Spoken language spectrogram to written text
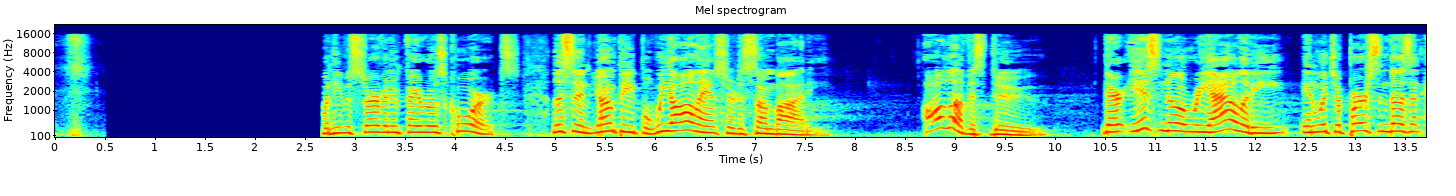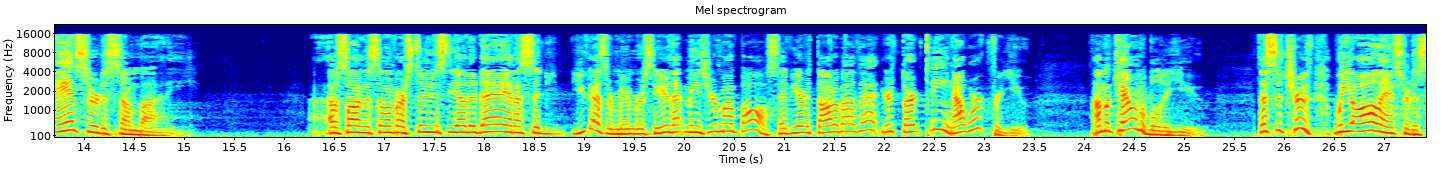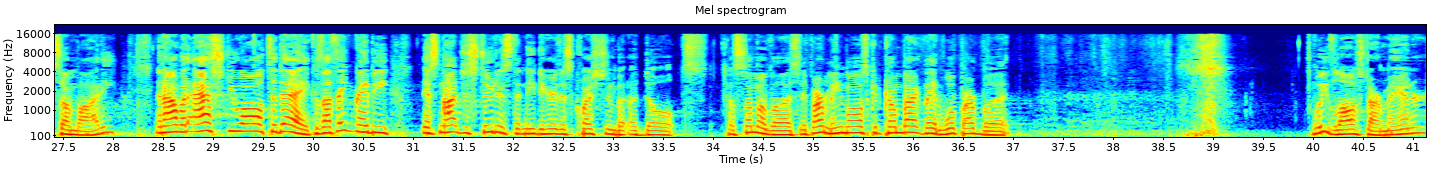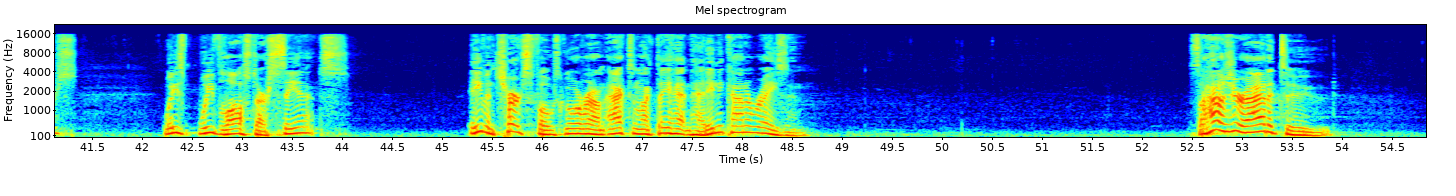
When he was serving in Pharaoh's courts. Listen, young people, we all answer to somebody. All of us do. There is no reality in which a person doesn't answer to somebody. I was talking to some of our students the other day and I said, you guys are members here. That means you're my boss. Have you ever thought about that? You're 13. I work for you. I'm accountable to you. That's the truth. We all answer to somebody. And I would ask you all today, because I think maybe it's not just students that need to hear this question, but adults. Because some of us, if our meemaws could come back, they'd whoop our butt. We've lost our manners. We've, we've lost our sense. Even church folks go around acting like they hadn't had any kind of raising. So, how's your attitude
